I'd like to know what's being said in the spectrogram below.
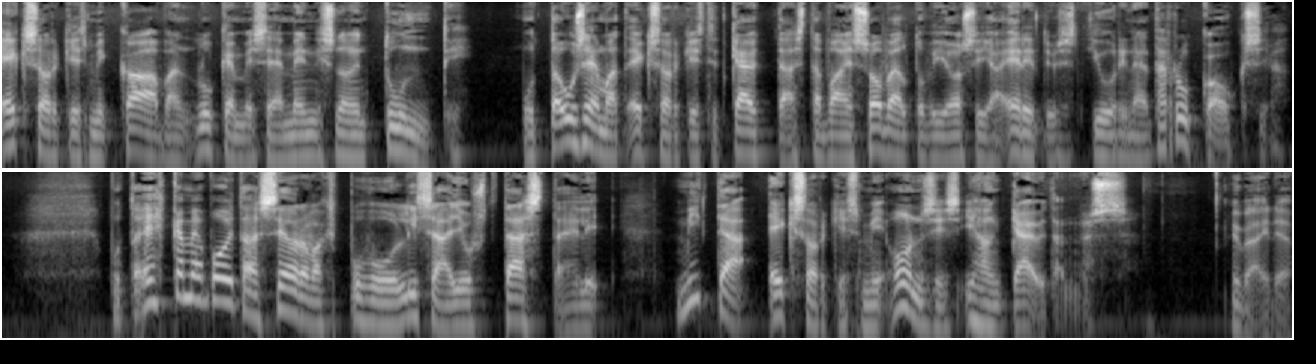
eksorkismikaavan lukemiseen menisi noin tunti, mutta useimmat eksorkistit käyttää sitä vain soveltuvia osia, erityisesti juuri näitä rukouksia. Mutta ehkä me voitaisiin seuraavaksi puhua lisää just tästä, eli mitä eksorkismi on siis ihan käytännössä? Hyvä idea.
